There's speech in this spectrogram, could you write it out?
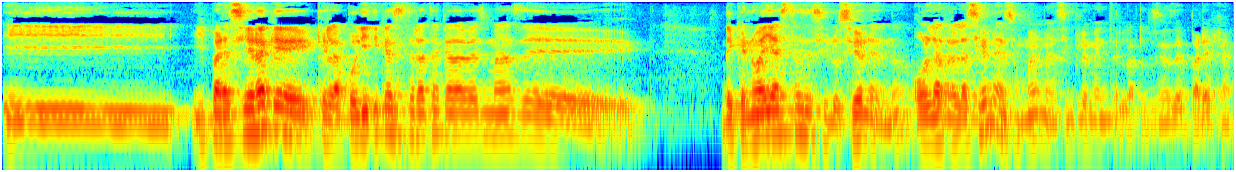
Y, y pareciera que, que la política se trata cada vez más de, de que no haya estas desilusiones, ¿no? O las relaciones humanas, simplemente las relaciones de pareja.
